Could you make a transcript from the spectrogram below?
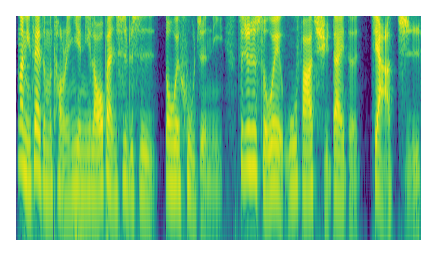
那你再怎么讨人厌，你老板是不是都会护着你？这就是所谓无法取代的价值。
